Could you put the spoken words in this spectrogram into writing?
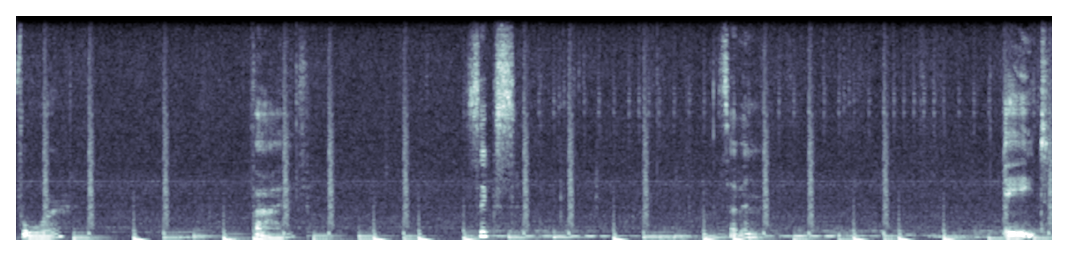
four, five, six, seven, eight,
